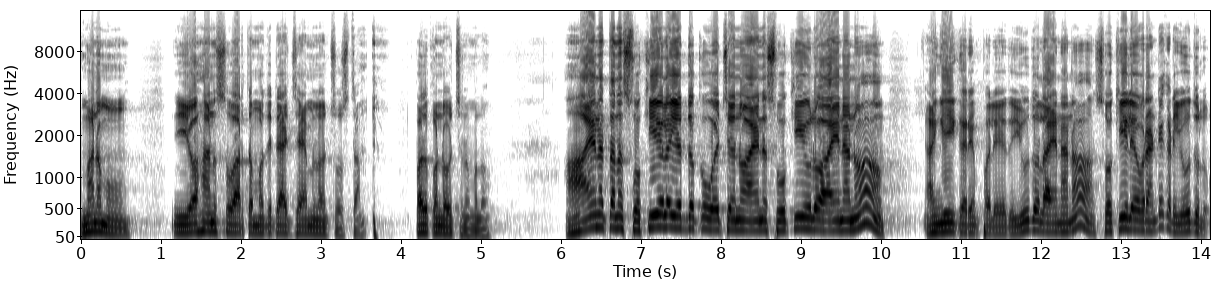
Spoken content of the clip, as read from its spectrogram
మనము ఈ యోహాను సువార్త మొదటి అధ్యాయంలో చూస్తాం. పదకొండవ వచనములో. ఆయన తన స్వకీయుల యుద్ధకు వచ్చాను. ఆయన స్వకీయులు ఆయనను అంగీకరింపలేదు. యూదులు ఆయనను స్వకీయులు ఎవరంటే ఇక్కడ యూదులు.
